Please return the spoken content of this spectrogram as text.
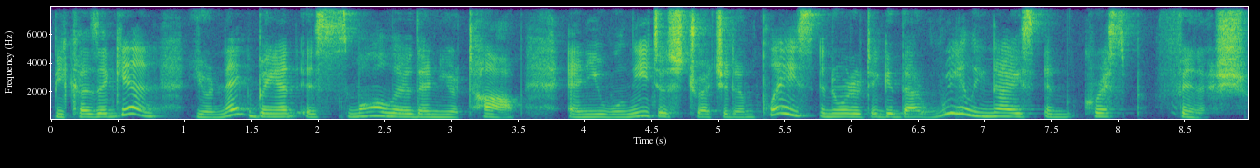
because again, your neckband is smaller than your top and you will need to stretch it in place in order to get that really nice and crisp finish.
